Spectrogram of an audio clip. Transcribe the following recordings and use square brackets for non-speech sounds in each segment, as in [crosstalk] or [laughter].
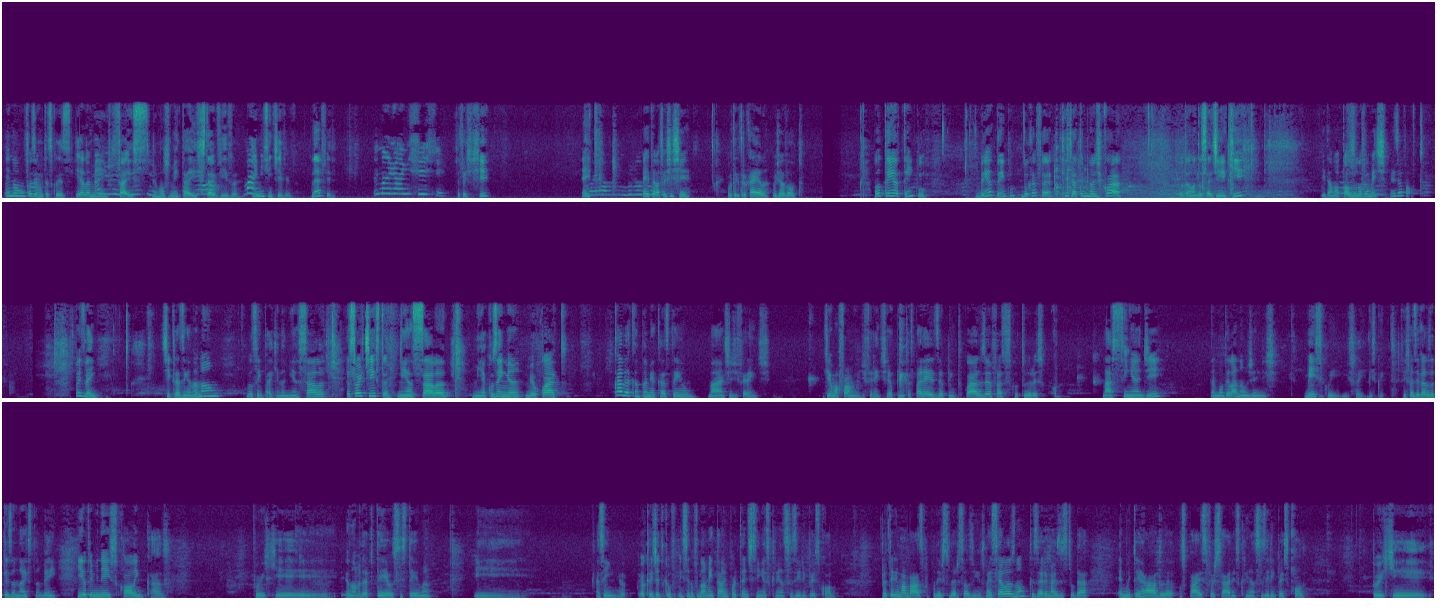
e não fazer muitas coisas. E ela me faz me movimentar e estar viva. E me sentir viva. Né, filha? Você fez xixi? Eita. Eita, ela fez xixi. Vou ter que trocar ela. Eu já volto. Voltei a tempo. Bem a tempo do café que já terminou de coar. Vou dar uma doçadinha aqui e dar uma pausa novamente. Mas eu volto. Pois bem, xícarazinha na mão, vou sentar aqui na minha sala. Eu sou artista, minha sala, minha cozinha, meu quarto. Cada canto da minha casa tem uma arte diferente, de uma forma diferente. Eu pinto as paredes, eu pinto quadros, eu faço esculturas massinha de. Não é modelar, não, gente biscuit, isso aí, biscuit. Sei fazer velas artesanais também. E eu terminei a escola em casa. Porque eu não me adaptei ao sistema. E. Assim, eu, eu acredito que o ensino fundamental é importante sim as crianças irem para a escola. Para terem uma base para poder estudar sozinhas. Mas se elas não quiserem mais estudar, é muito errado os pais forçarem as crianças a irem para a escola porque.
